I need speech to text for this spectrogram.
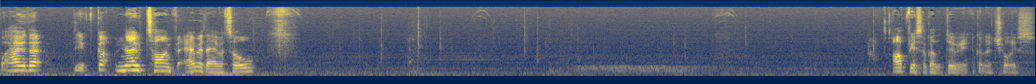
Wow, that you've got no time for error there at all. It's obvious I've got to do it. I've got no choice.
